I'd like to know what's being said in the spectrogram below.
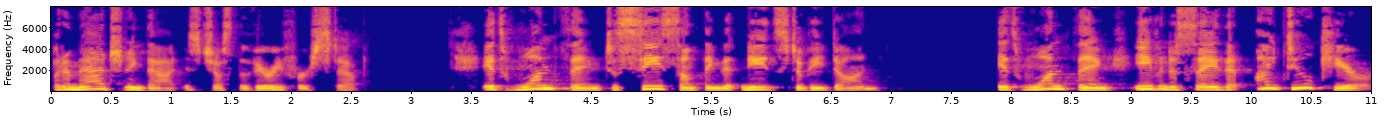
But imagining that is just the very first step. It's one thing to see something that needs to be done. It's one thing even to say that I do care.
